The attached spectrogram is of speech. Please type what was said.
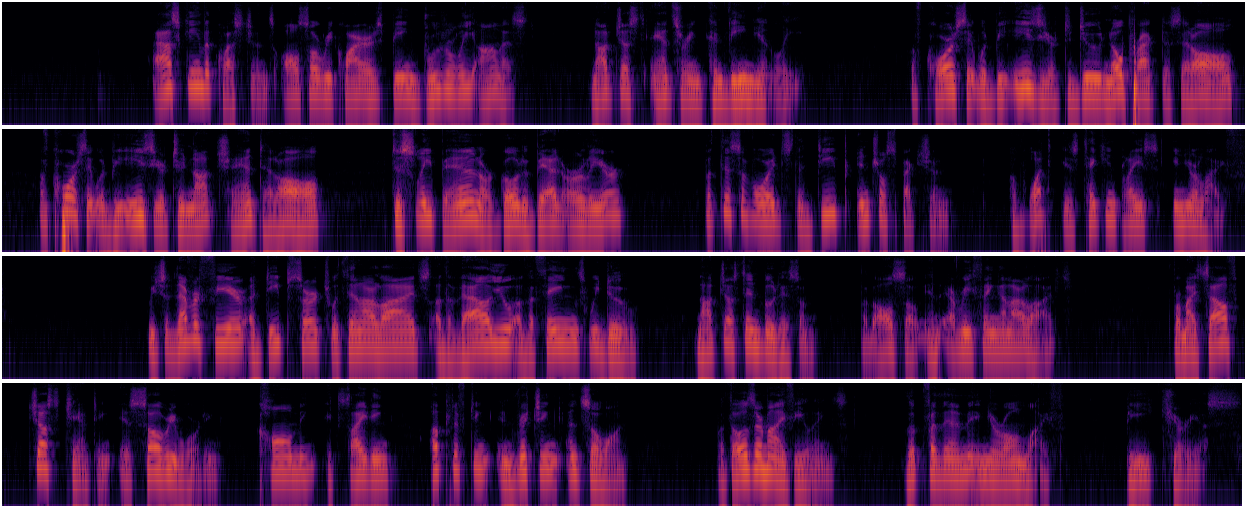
Asking the questions also requires being brutally honest, not just answering conveniently. Of course, it would be easier to do no practice at all. Of course, it would be easier to not chant at all, to sleep in or go to bed earlier. But this avoids the deep introspection of what is taking place in your life. We should never fear a deep search within our lives of the value of the things we do not just in Buddhism, but also in everything in our lives. For myself, just chanting is so rewarding, calming, exciting, uplifting, enriching, and so on. But those are my feelings. Look for them in your own life. Be curious.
